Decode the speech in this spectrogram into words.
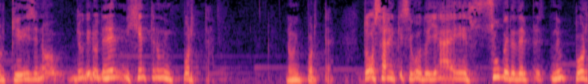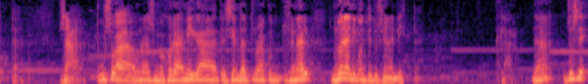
porque dice, no, yo quiero tener mi gente, no me importa. No me importa. Todos saben que ese voto ya es súper del... No importa. O sea, puso a una de sus mejores amigas, presidenta del Tribunal Constitucional, no era ni constitucionalista. Claro. ¿ya? Entonces,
